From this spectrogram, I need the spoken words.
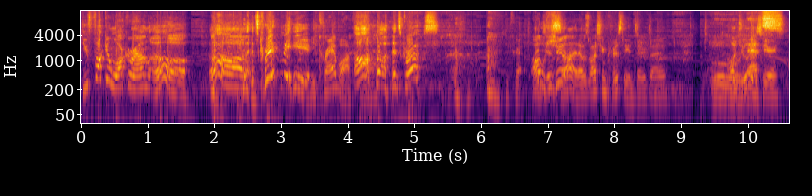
do you fucking walk around? Oh, oh, that's creepy. He crab walks. Oh, that's gross. He crab- I oh just shit. saw it. I was watching Chris the entire time. Ooh, Oh, Julia's that's here.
